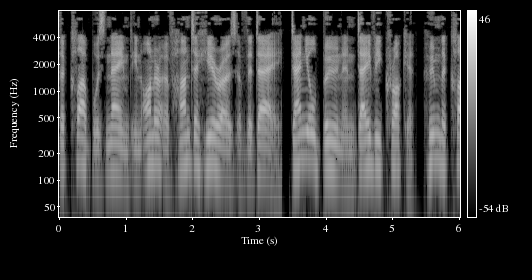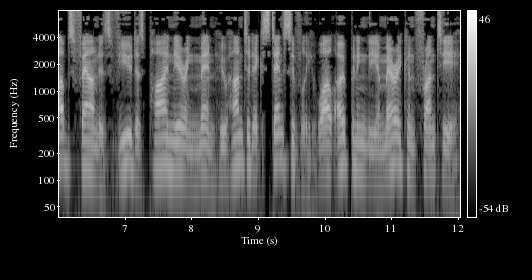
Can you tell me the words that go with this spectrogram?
The club was named in honor of hunter heroes of the day, Daniel Boone and Davy Crockett, whom the club's founders viewed as pioneering men who hunted extensively while opening the American frontier,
